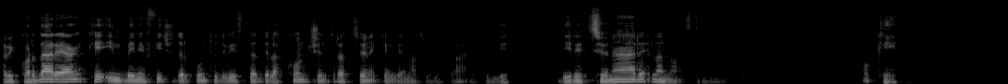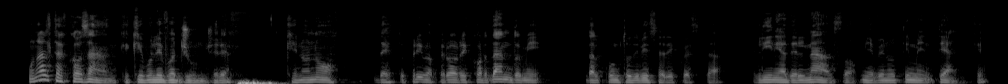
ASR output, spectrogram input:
ricordare anche il beneficio dal punto di vista della concentrazione che andiamo a sviluppare, quindi direzionare la nostra mente. Ok, un'altra cosa anche che volevo aggiungere, che non ho detto prima, però ricordandomi dal punto di vista di questa linea del naso, mi è venuto in mente anche,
